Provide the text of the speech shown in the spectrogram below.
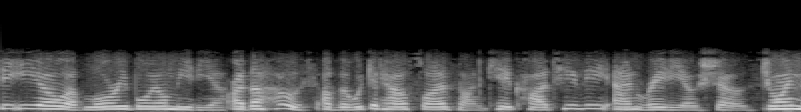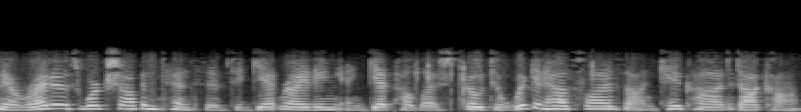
CEO of Lori Boyle Media, are the hosts of the Wicked Housewives on Cape Cod TV and radio shows. Join their Writers Workshop Intensive to get writing and get published. Go to wickedhousewivesonCapeCod.com.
